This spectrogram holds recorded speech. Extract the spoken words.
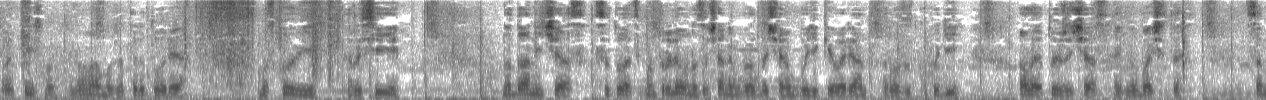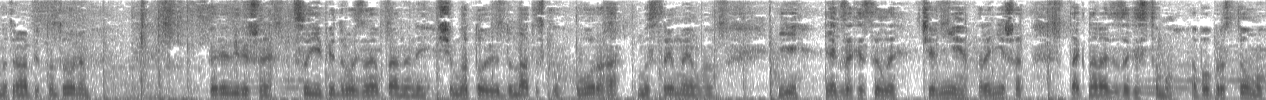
Практично за нами вже територія Московії, Росії. На даний час ситуація контрольована. Звичайно, ми передбачаємо будь-який варіант розвитку подій, але в той же час, як ви бачите, саме тримає під контролем. Перевіривши свої підрозділи, я впевнений, що ми готові до натиску ворога, ми стримуємо його. І як захистили Чернігів раніше, так наразі захистимо. А по-простому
